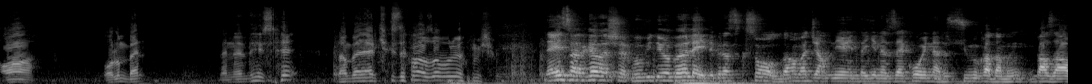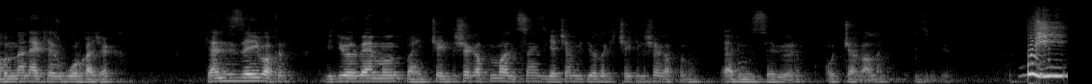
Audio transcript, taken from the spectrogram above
aa oğlum ben ben neredeyse lan ben herkesten fazla vuruyormuşum. Neyse arkadaşlar bu video böyleydi. Biraz kısa oldu ama canlı yayında yine Zek oynarız. Sümük adamın gazabından herkes korkacak. Kendinize iyi bakın. Videoyu beğenmeyi unutmayın. Çekilişe katılmadıysanız geçen videodaki çekilişe katılın. Hepinizi seviyorum. Hoşça kalın. Biz gidiyoruz. Bye.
